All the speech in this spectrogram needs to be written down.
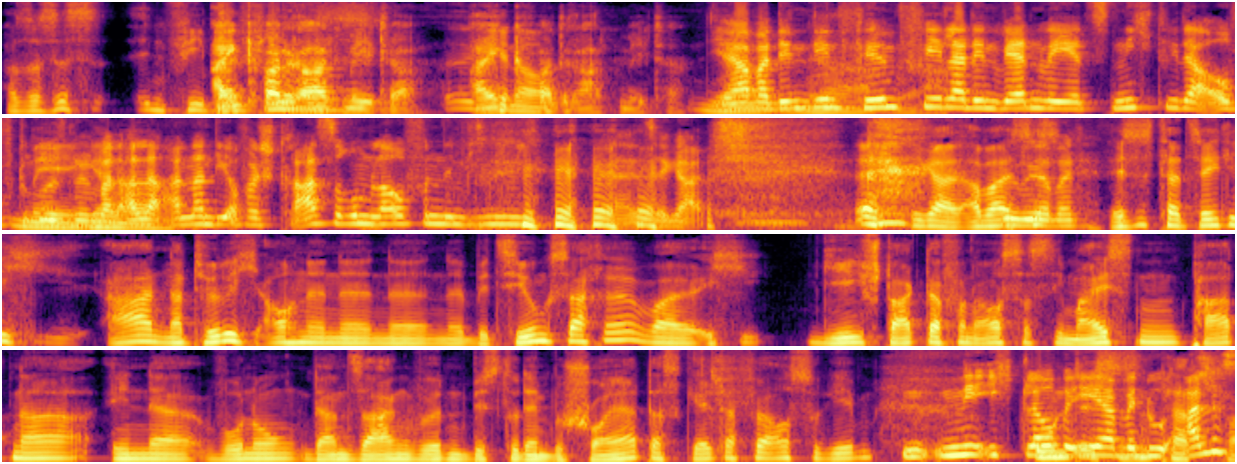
Also es ist in viel Ein Quadratmeter. Ist, ein genau. Quadratmeter. Ja, ja, aber den, den ja, Filmfehler, ja. den werden wir jetzt nicht wieder aufdröseln, nee, genau. weil alle anderen, die auf der Straße rumlaufen, den sind nicht. ja, ist egal. Egal, aber es ist, es ist tatsächlich, ah, natürlich auch eine, eine, eine Beziehungssache, weil ich gehe stark davon aus, dass die meisten Partner in der Wohnung dann sagen würden, bist du denn bescheuert, das Geld dafür auszugeben? Nee, ich glaube eher, wenn du alles,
